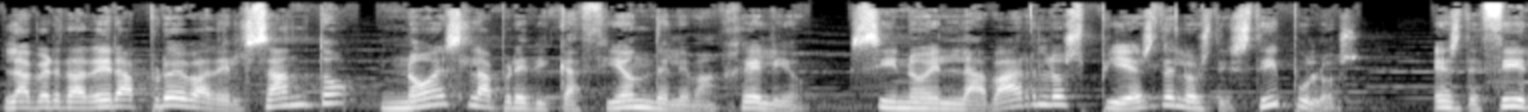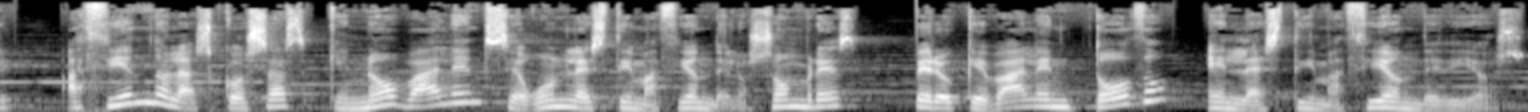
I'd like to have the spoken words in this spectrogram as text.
La verdadera prueba del santo no es la predicación del Evangelio, sino el lavar los pies de los discípulos, es decir, haciendo las cosas que no valen según la estimación de los hombres, pero que valen todo en la estimación de Dios.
